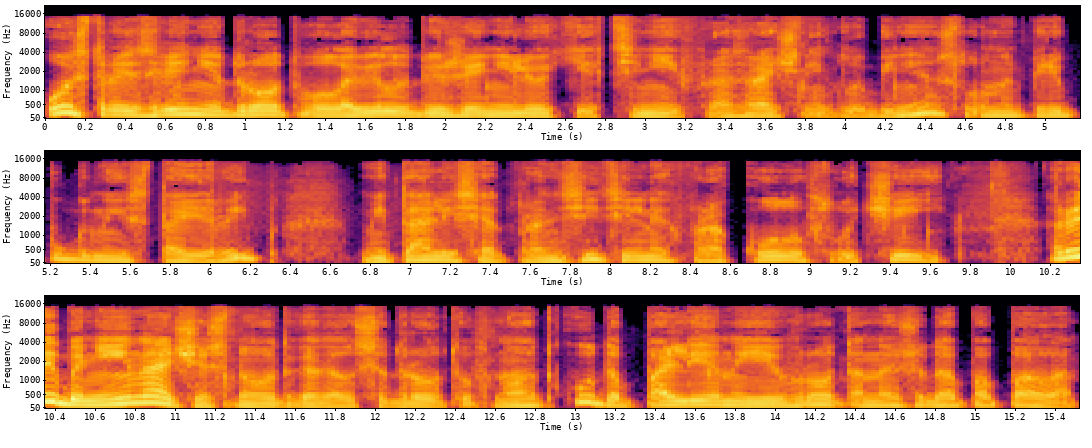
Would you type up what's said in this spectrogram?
Острое зрение Дротова уловило движение легких теней в прозрачной глубине, словно перепуганные стаи рыб метались от пронзительных проколов лучей. «Рыба не иначе», — снова догадался Дротов, «но откуда полено ей в рот она сюда попала?»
